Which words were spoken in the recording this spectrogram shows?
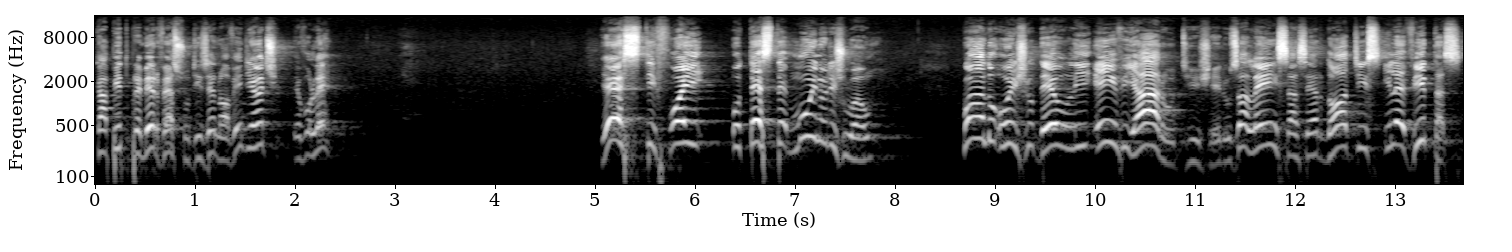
capítulo 1, verso 19 em diante, eu vou ler. Este foi o testemunho de João, quando os judeus lhe enviaram de Jerusalém sacerdotes e levitas,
